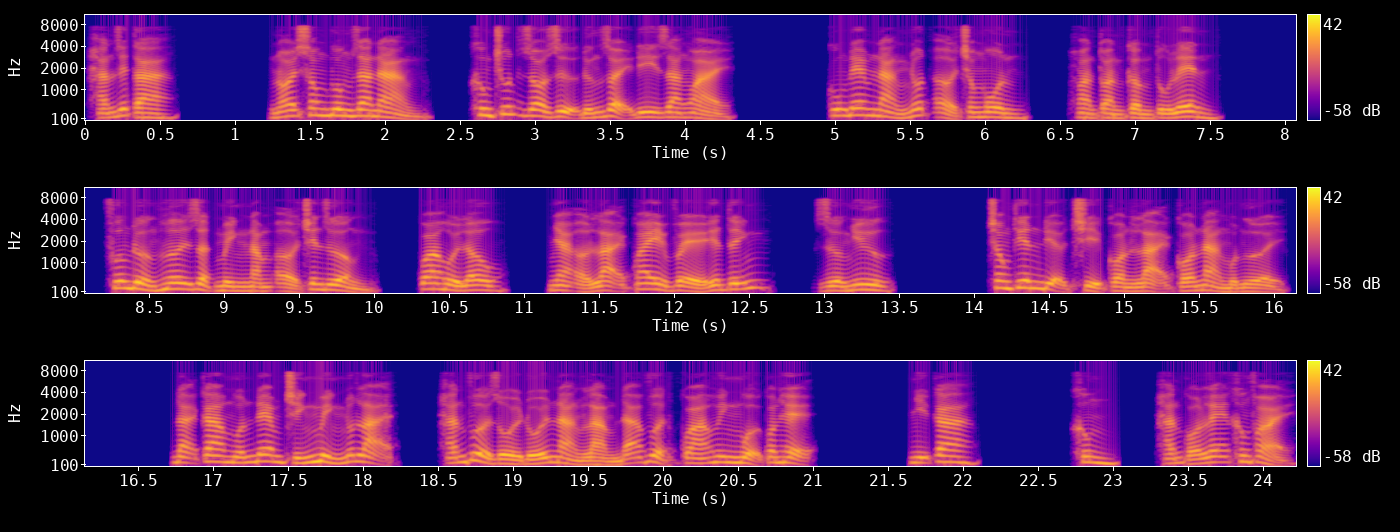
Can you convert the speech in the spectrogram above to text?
hắn giết ta. Nói xong buông ra nàng, không chút do dự đứng dậy đi ra ngoài. Cũng đem nàng nhốt ở trong môn, hoàn toàn cầm tù lên. Phương đường hơi giật mình nằm ở trên giường, qua hồi lâu, nhà ở lại quay về yên tĩnh, dường như trong thiên địa chỉ còn lại có nàng một người. Đại ca muốn đem chính mình nhốt lại, hắn vừa rồi đối nàng làm đã vượt qua huynh muội quan hệ. Nhị ca. Không, hắn có lẽ không phải.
